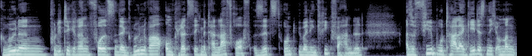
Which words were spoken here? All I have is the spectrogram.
grünen Politikerin, Vorsitzende der Grünen war und plötzlich mit Herrn Lavrov sitzt und über den Krieg verhandelt. Also viel brutaler geht es nicht und man,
